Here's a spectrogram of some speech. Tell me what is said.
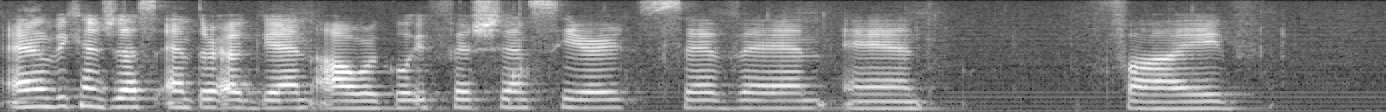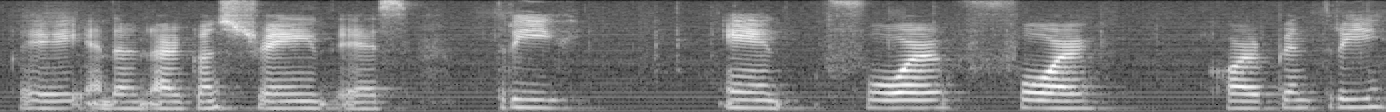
And we can just enter again our coefficients here 7 and 5 okay and then our constraint is 3 and 4 for carpentry.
